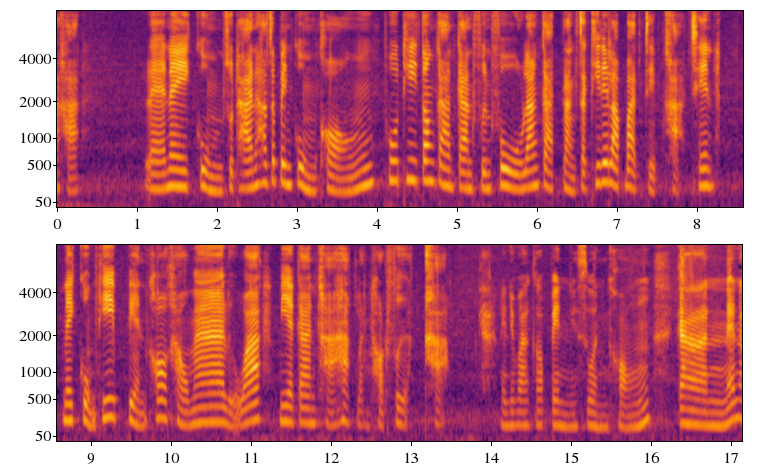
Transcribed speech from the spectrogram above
นะคะและในกลุ่มสุดท้ายนะคะจะเป็นกลุ่มของผู้ที่ต้องการการฟื้นฟูร่างกายหลังจากที่ได้รับบาดเจ็บค่ะ เช่น ในกลุ่มที่เปลี่ยนข้อเข่ามาหรือว่ามีอาการขาหักหลังถอดเฟือกค่ะเรียกได้ว่าก็เป็นในส่วนของการแนะน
